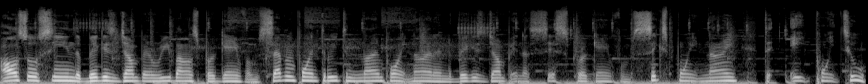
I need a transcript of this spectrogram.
also seen the biggest jump in rebounds per game from 7.3 to 9.9 and the biggest jump in assists per game from 6.9 to 8.2.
